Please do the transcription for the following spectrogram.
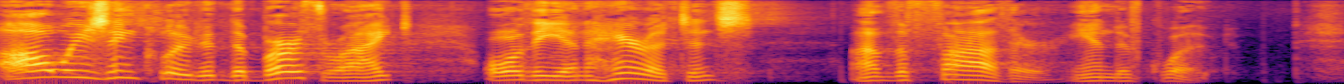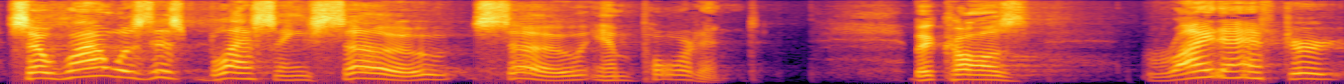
always included the birthright or the inheritance of the father. End of quote. So, why was this blessing so, so important? Because right after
